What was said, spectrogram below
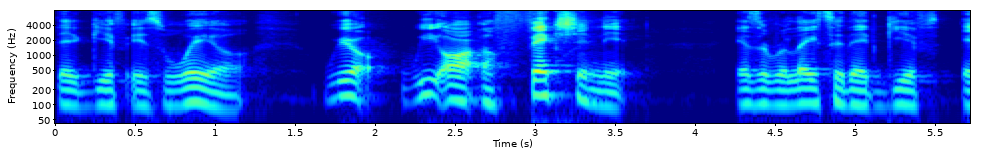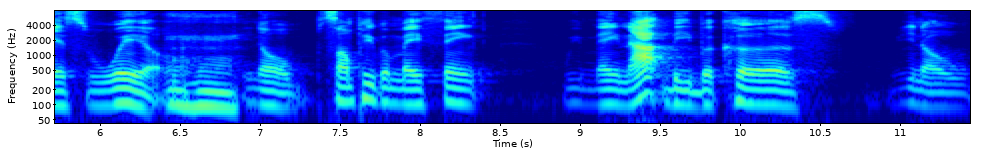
that gift as well. We are we are affectionate as it relates to that gift as well. Mm-hmm. You know, some people may think we may not be because you know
